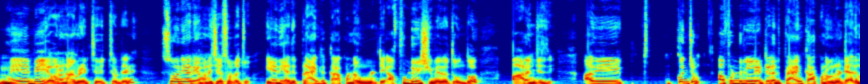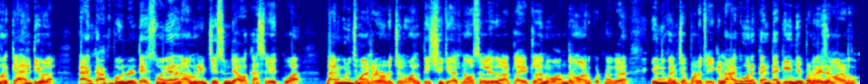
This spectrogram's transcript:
మేబీ ఎవరు నామినేట్ చేయొచ్చు ఉంటే సోనియాని ఏమైనా చేసి ఉండొచ్చు. ఏది? అది ప్రాంక్ కాకుండా ఉండుంటే ఆ ఫుడ్ విషయం ఏదైతే ఉందో ఆరెంజ్ది. అది కొంచెం ఆ ఫుడ్ రిలేటెడ్ అది ప్రాంక్ కాకుండా ఉంటే అది మన క్లారిటీ ఇవ్వాల. ప్రాంక్ కాకపోయి ఉంటే సోనియాని నామినేట్ చేసి ఉండే అవకాశం ఎక్కువ. దాని గురించి మాట్లాడుండొచ్చు నువ్వు అంత ఇష్యూ చేయాల్సిన అవసరం లేదు. అట్లా ఇట్లా నువ్వు అందరం ఆడుకుంటున్నావు కదా. ఎందుకని చెప్పండొచ్చు ఇక నాకు మన కంటాకి ఏం చెప్పాడు రీజన్ మాట్లాడదాం.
